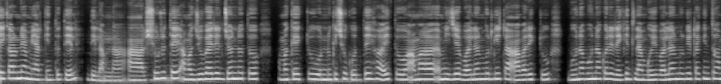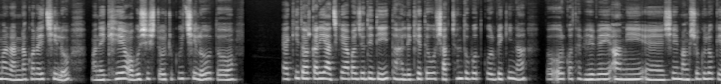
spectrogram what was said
এই কারণে আমি আর কিন্তু তেল দিলাম না। আর শুরুতে আমার জুবাইরের জন্য তো আমাকে একটু অন্য কিছু করতেই হয়। তো আমার আমি যে ব্রয়লার মুরগিটা আবার একটু ভুনা, ভুনা করে রেখে দিলাম। ওই ব্রয়লার মুরগিটা কিন্তু আমার রান্না করাই ছিল। মানে খেয়ে অবশিষ্ট ওইটুকুই ছিল। তো একই তরকারি আজকে আবার যদি দিই তাহলে খেতে ও স্বাচ্ছন্দ্য বোধ করবে কি না তো ওর কথা ভেবেই আমি সেই মাংসগুলোকে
